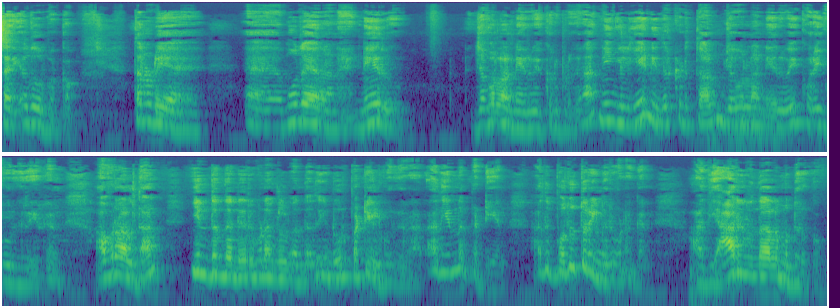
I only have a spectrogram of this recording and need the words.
சரி அது ஒரு பக்கம். தன்னுடைய மூதையரான நேரு ஜவஹர்லால் நேருவை குறிப்பிடுகிறார். நீங்கள் ஏன் இதற்கெடுத்தாலும் ஜவஹர்லால் நேருவை குறை கூறுகிறீர்கள்? அவரால் தான் இந்தந்த நிறுவனங்கள் வந்தது இன்னொரு பட்டியல் கூறுகிறார். அது என்ன பட்டியல்? அது பொதுத்துறை நிறுவனங்கள். அது யார் இருந்தாலும் வந்திருக்கும்.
